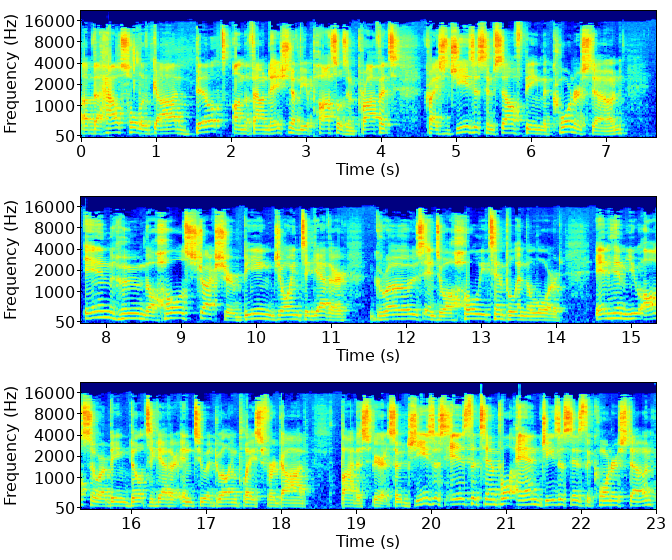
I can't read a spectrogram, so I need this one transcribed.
of the household of God, built on the foundation of the apostles and prophets, Christ Jesus himself being the cornerstone in whom the whole structure, being joined together, grows into a holy temple in the Lord. In him you also are being built together into a dwelling place for God by the Spirit. So Jesus is the temple and Jesus is the cornerstone,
